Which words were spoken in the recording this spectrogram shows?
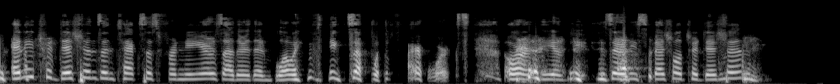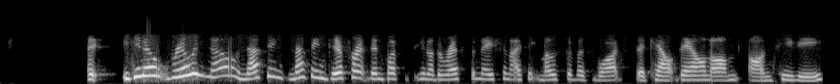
Any traditions in Texas for New Year's other than blowing things up with fireworks, or you know, is there any special tradition? Uh, you know, really, no, nothing, nothing different than what you know the rest of the nation. I think most of us watch the countdown on on TV.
